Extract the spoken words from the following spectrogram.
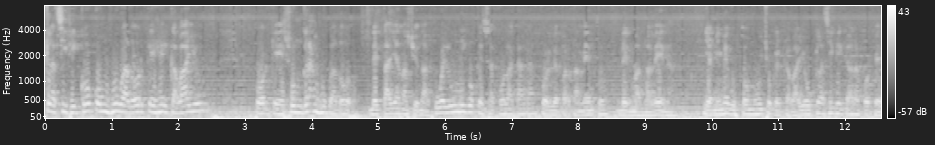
clasificó con un jugador que es el caballo porque es un gran jugador de talla nacional. Fue el único que sacó la cara por el departamento del Magdalena. Y a mí me gustó mucho que el caballo clasificara porque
